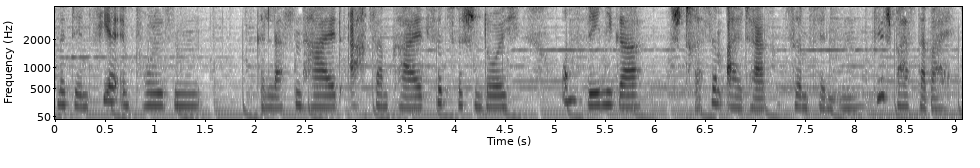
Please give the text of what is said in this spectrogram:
mit den vier Impulsen Gelassenheit, Achtsamkeit für zwischendurch, um weniger Stress im Alltag zu empfinden. Viel Spaß dabei!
